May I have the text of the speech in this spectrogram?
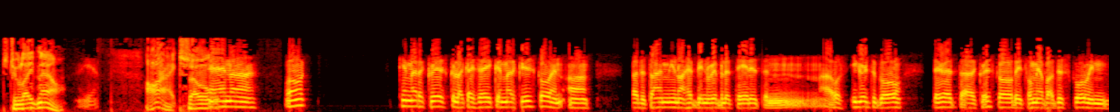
It's too late now. yeah. All right. So And, uh, well, came out of Criss Cole, like I say, came out of Criss Cole, and uh, by the time, you know, I had been rehabilitated and I was eager to go there at uh, Criss Cole, they told me about this school in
